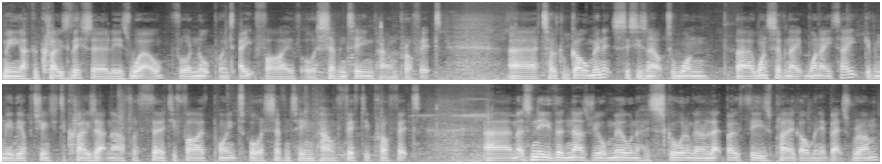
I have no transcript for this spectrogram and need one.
meaning I could close this early as well for a 0.85 or a £17 profit. Uh, total goal minutes, this is now up to 1, uh, 178, 188, giving me the opportunity to close out now for a 35 point or a £17.50 profit. Um, as neither Nasri or Milner has scored, I'm going to let both these player goal minute bets run.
